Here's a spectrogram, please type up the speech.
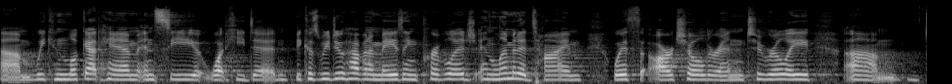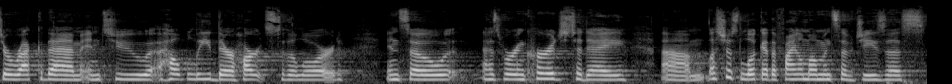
Um, we can look at him and see what he did. Because we do have an amazing privilege and limited time with our children to really um, direct them into to help lead their hearts to the Lord. And so, as we're encouraged today, um, let's just look at the final moments of Jesus.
